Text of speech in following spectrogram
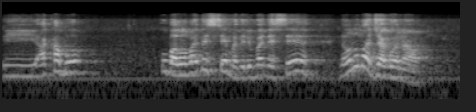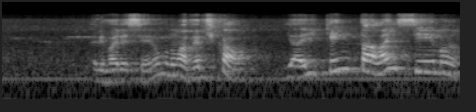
E acabou. O balão vai descer, mas ele vai descer não numa diagonal. Ele vai descer numa vertical. E aí quem está lá em cima,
